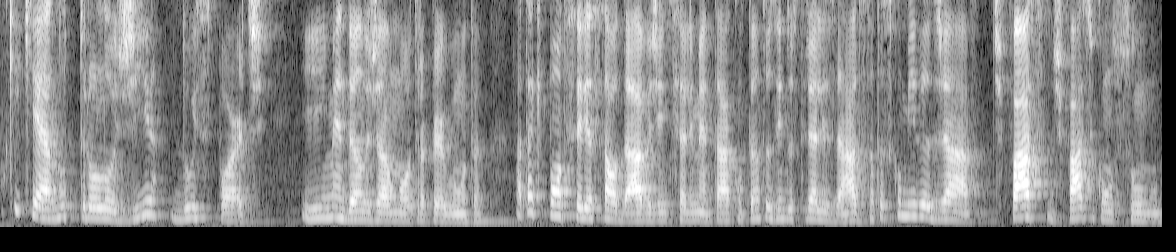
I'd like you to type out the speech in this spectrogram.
o que, que é a nutrologia do esporte? E emendando já uma outra pergunta, até que ponto seria saudável a gente se alimentar com tantos industrializados, tantas comidas já de fácil, de fácil consumo?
